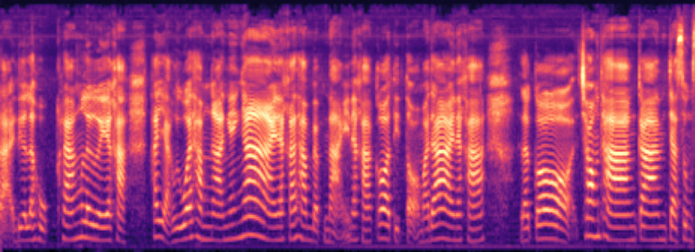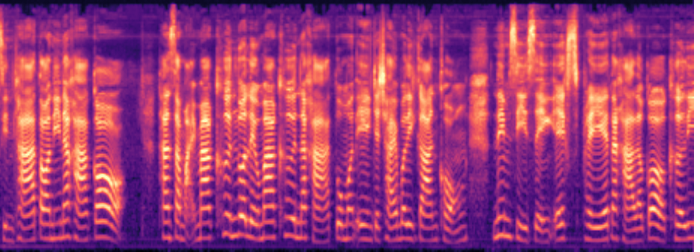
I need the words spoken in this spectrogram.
จ่ายเดือนละ 6 ครั้งเลยอะค่ะ ถ้าอยากรู้ว่าทำงานง่าย ๆนะคะทำแบบไหนนะคะ ก็ติดต่อมาได้นะคะ แล้วก็ช่องทางการจัดส่งสินค้าตอนนี้นะคะก็ ทันสมัยมากขึ้นรวดเร็วมากขึ้นนะคะ ตัวมดเองจะใช้บริการของนิ่มสีเสง Express นะคะ แล้วก็ Curly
